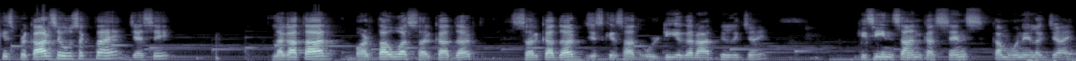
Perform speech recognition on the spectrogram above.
किस प्रकार से हो सकता है? जैसे लगातार बढ़ता हुआ सर का दर्द, सर का दर्द जिसके साथ उल्टी अगर आने लग जाए, किसी इंसान का सेंस कम होने लग जाए,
